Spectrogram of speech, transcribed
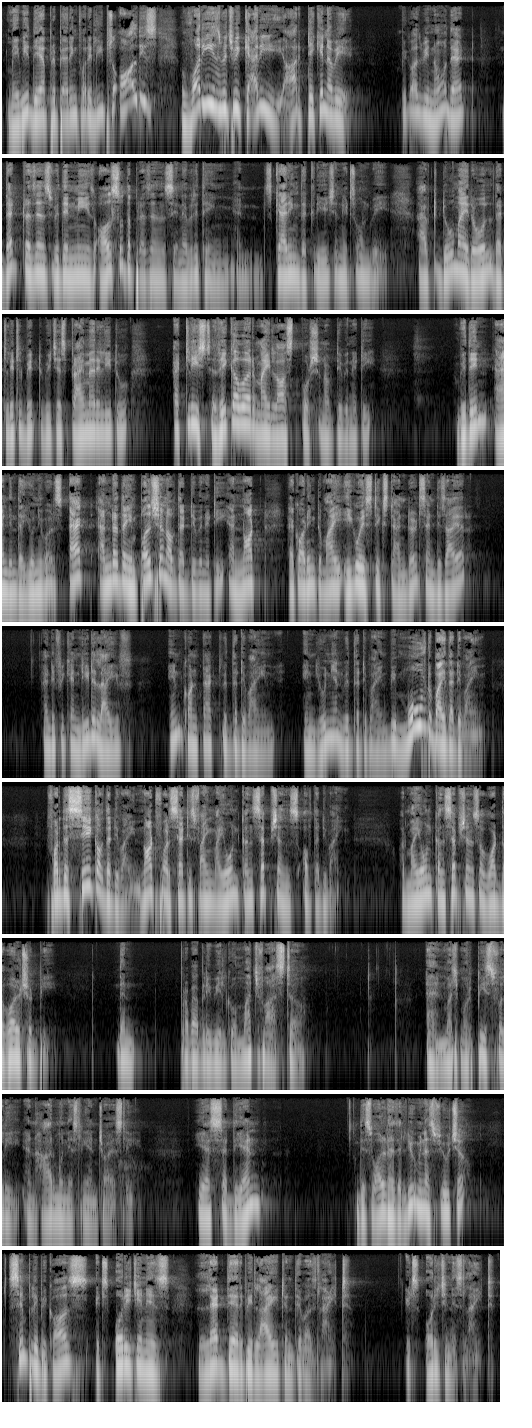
Maybe they are preparing for a leap. So, all these worries which we carry are taken away. Because we know that that presence within me is also the presence in everything and it's carrying the creation its own way. I have to do my role, that little bit, which is primarily to at least recover my lost portion of divinity within and in the universe, act under the impulsion of that divinity and not according to my egoistic standards and desire. And if we can lead a life in contact with the divine, in union with the divine, be moved by the divine for the sake of the divine, not for satisfying my own conceptions of the divine or my own conceptions of what the world should be, then probably we'll go much faster and much more peacefully and harmoniously and joyously. Yes, at the end, this world has a luminous future simply because its origin is Let there be light, and there was light. Its origin is light.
